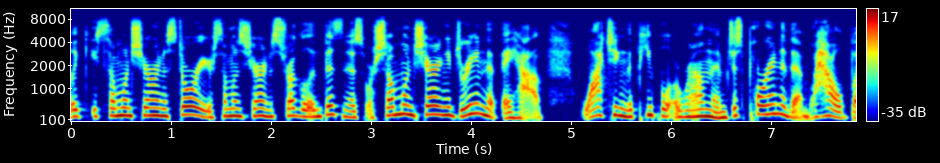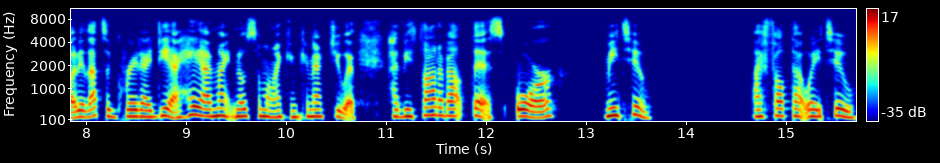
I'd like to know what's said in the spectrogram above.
like someone sharing a story or someone sharing a struggle in business or someone sharing a dream that they have, watching the people around them just pour into them. Wow, buddy, that's a great idea. Hey, I might know someone I can connect you with. Have you thought about this? Or me too. I felt that way too.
